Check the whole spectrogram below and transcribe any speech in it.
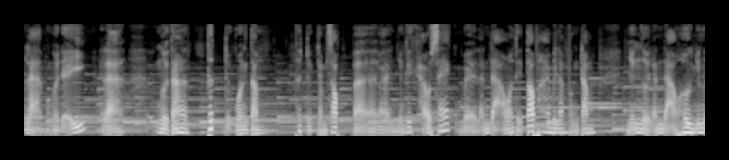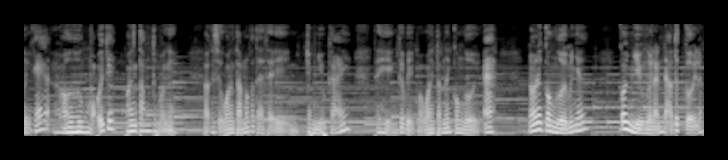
là mọi người để ý là người ta thích được quan tâm thích được chăm sóc và, và những cái khảo sát về lãnh đạo thì top 25% những người lãnh đạo hơn những người khác họ hơn mỗi cái quan tâm thôi mọi người. Và cái sự quan tâm nó có thể thể hiện trong nhiều cái thể hiện cái việc mà quan tâm đến con người. À nói đến con người mới nhớ. Có nhiều người lãnh đạo tức cười lắm.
